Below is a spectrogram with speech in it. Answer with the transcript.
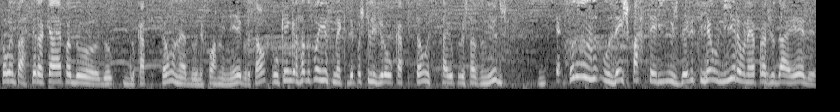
Falou em parceiro, aquela época do, do, do capitão, né? Do uniforme negro e tal. O que é engraçado foi isso, né? Que depois que ele virou o capitão e saiu pelos Estados Unidos, eh, todos os- os ex-parceirinhos dele se reuniram, né? Pra ajudar ele.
